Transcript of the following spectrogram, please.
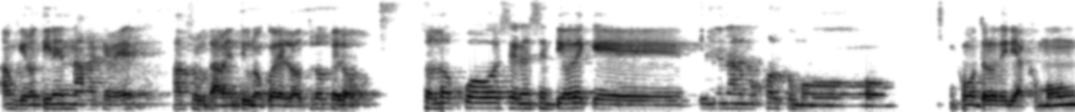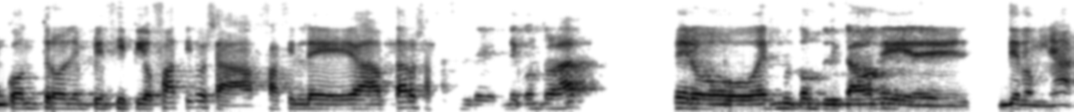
Aunque no tienen nada que ver absolutamente uno con el otro, pero son dos juegos en el sentido de que tienen a lo mejor como, como te lo diría, como un control en principio fácil, o sea, fácil de adaptar, o sea, fácil de, controlar, pero es muy complicado de dominar.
